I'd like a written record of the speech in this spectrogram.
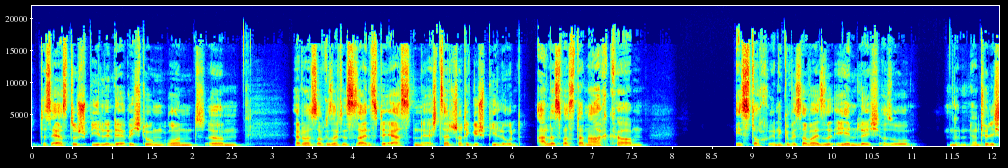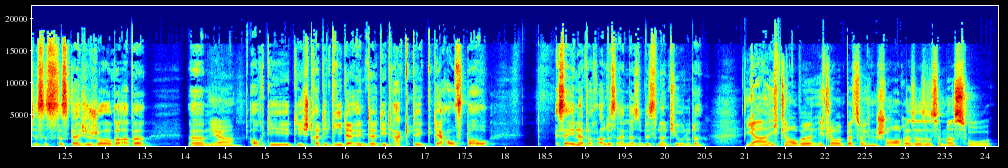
das erste Spiel in der Richtung. Und ähm, ja, du hast auch gesagt, es ist eines der ersten Echtzeitstrategiespiele. Und alles, was danach kam, ist doch in gewisser Weise ähnlich. Also natürlich ist es das gleiche Genre, aber ähm, ja. auch die, die Strategie dahinter, die Taktik, der Aufbau, es erinnert doch alles einmal so ein bisschen an Tune, oder? Ja, ich glaube, ich glaube, bei solchen Genres ist es immer so,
